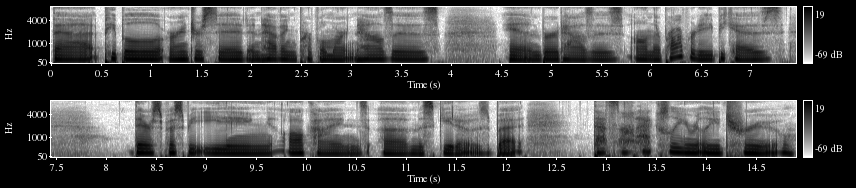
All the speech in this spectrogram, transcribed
that people are interested in having purple martin houses and bird houses on their property because they're supposed to be eating all kinds of mosquitoes, but that's not actually really true.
